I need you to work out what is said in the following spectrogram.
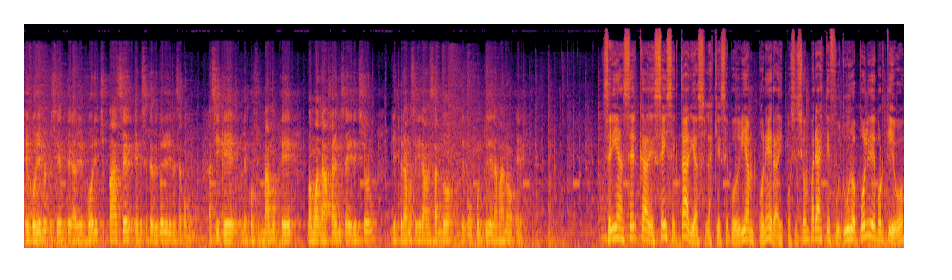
el gobierno del presidente Gabriel Boric va a hacer en ese territorio y en esa comuna. Así que les confirmamos que vamos a trabajar en esa dirección y esperamos seguir avanzando de conjunto y de la mano en esto. Serían cerca de 6 hectáreas las que se podrían poner a disposición para este futuro polideportivo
